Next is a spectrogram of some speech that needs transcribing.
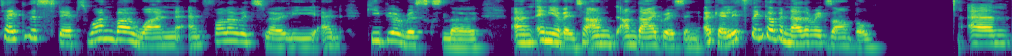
take the steps one by one and follow it slowly and keep your risks low. Um, any event so i'm i'm digressing. Okay let's think of another example. Um,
